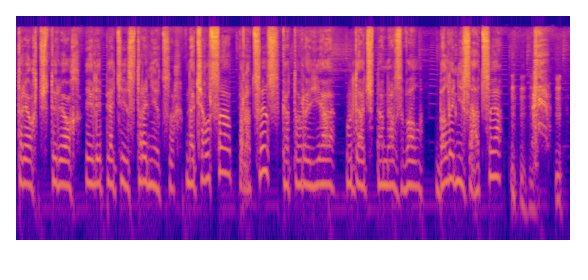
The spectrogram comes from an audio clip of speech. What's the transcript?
трех, четырех или пяти страницах. Начался процесс, который я удачно назвал баланизация,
